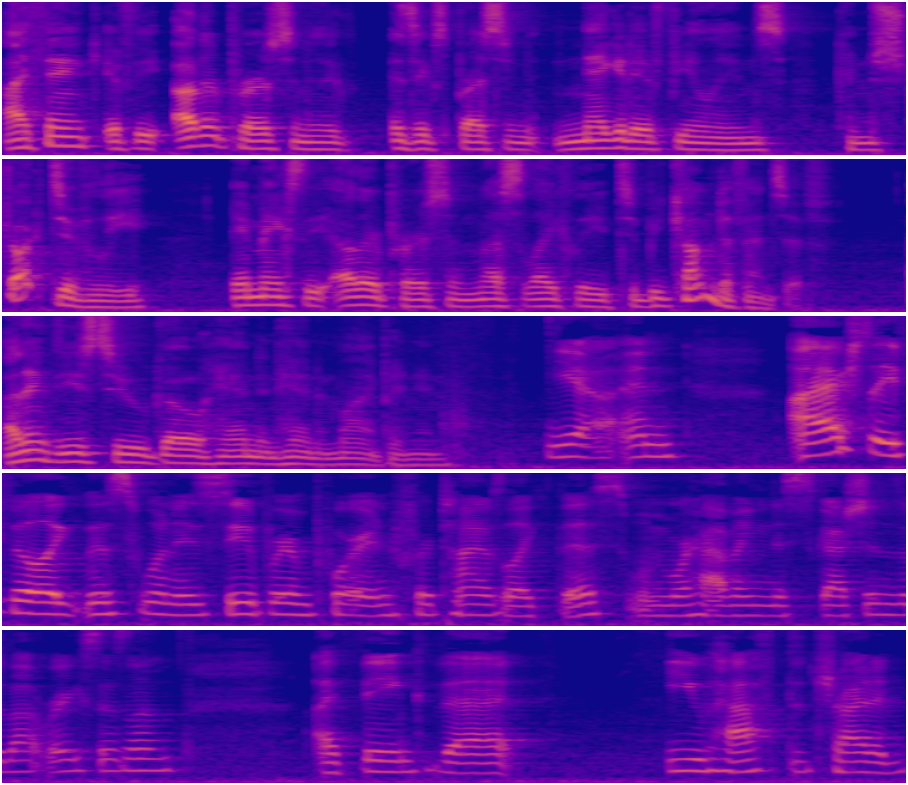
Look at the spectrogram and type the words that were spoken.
I think if the other person is- expressing negative feelings constructively, it makes the other person less likely to become defensive. I think these two go hand in hand, in my opinion. Yeah, and I actually feel like this one is super important for times like this when we're having discussions about racism. I think that you have to try to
